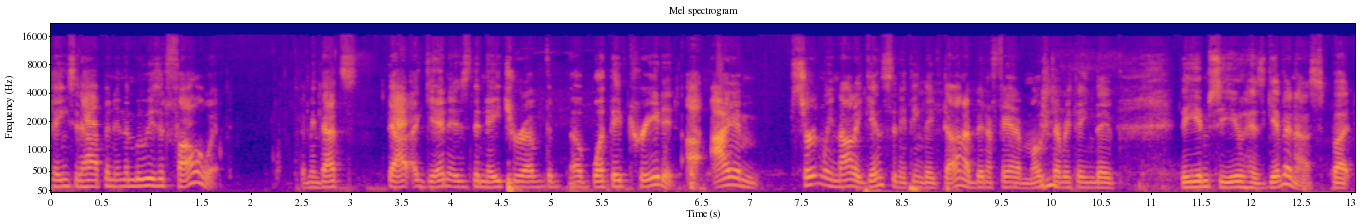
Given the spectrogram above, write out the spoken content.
things that happen in the movies that follow it. I mean, that's that again is the nature of the of what they've created. I, I am certainly not against anything they've done. I've been a fan of most everything they've the MCU has given us, but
